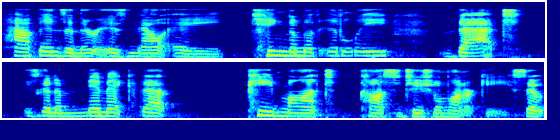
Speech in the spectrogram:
happens and there is now a kingdom of Italy, that is going to mimic that Piedmont constitutional monarchy. So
